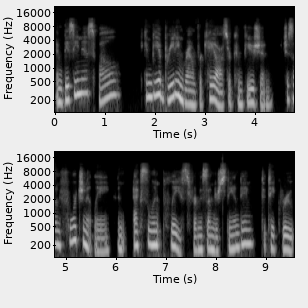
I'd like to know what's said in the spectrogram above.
And busyness, well, it can be a breeding ground for chaos or confusion which is unfortunately an excellent place for misunderstanding to take root.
